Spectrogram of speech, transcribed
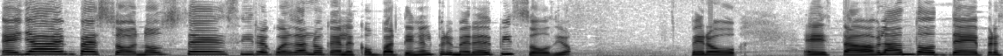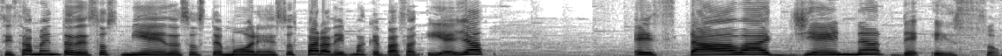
ella empezó, no sé si recuerdan lo que les compartí en el primer episodio, pero estaba hablando de precisamente de esos miedos, esos temores, esos paradigmas que pasan. Y ella estaba llena de eso.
